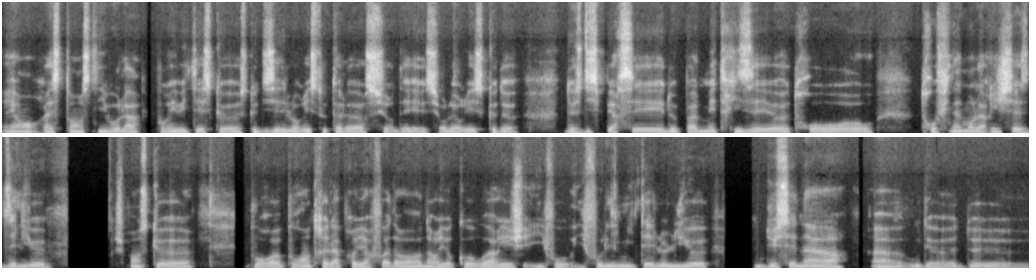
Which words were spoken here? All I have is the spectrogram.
et en restant à ce niveau-là pour éviter ce que, ce que disait Loris tout à l'heure sur, sur le risque de, de se disperser, de pas maîtriser euh, trop, trop finalement la richesse des lieux. Je pense que pour, pour entrer la première fois dans, dans Ryoko Wari, il faut, il faut limiter le lieu du scénar euh, ou de, de,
